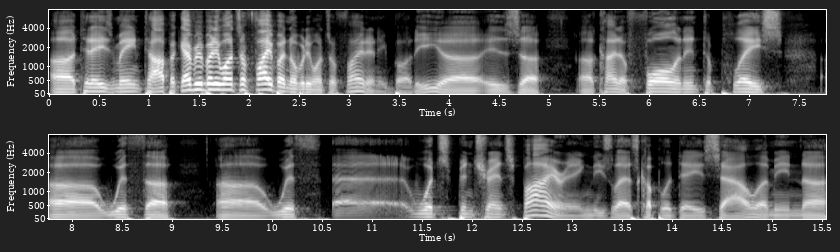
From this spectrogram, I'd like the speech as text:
Uh, today's main topic everybody wants to fight, but nobody wants to fight anybody uh, is kind of fallen into place with. Uh, uh, with uh, what's been transpiring these last couple of days, Sal. I mean, uh,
